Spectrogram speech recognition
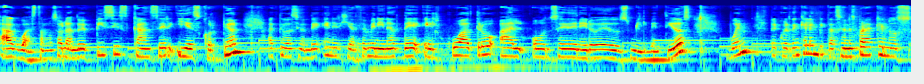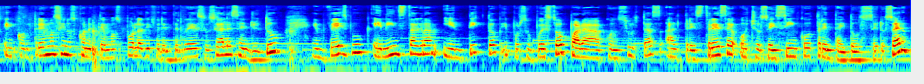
agua. Estamos hablando de Pisces, Cáncer y Escorpión. Activación de energías femeninas del 4 al 11 de enero de 2022. Bueno, recuerden que la invitación es para que nos encontremos y nos conectemos por las diferentes redes sociales en YouTube, en Facebook, en Instagram y en TikTok y por supuesto para consultas al 313-865-3200.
